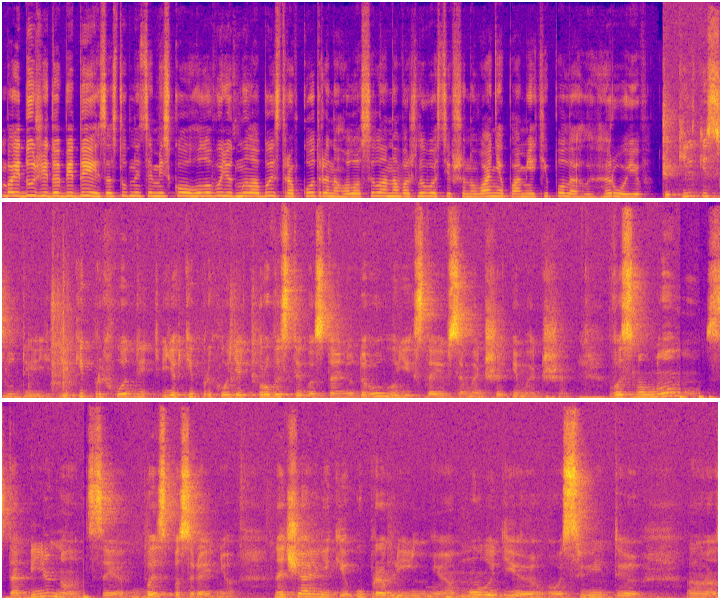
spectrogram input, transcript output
Байдужі до біди. Заступниця міського голови Людмила Бистра вкотре наголосила на важливості вшанування пам'яті полеглих героїв. Що кількість людей, які приходять, які приходять провести в останню дорогу, їх стає все менше і менше. В основному стабільно це безпосередньо начальники управління, молоді, освіти, е,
